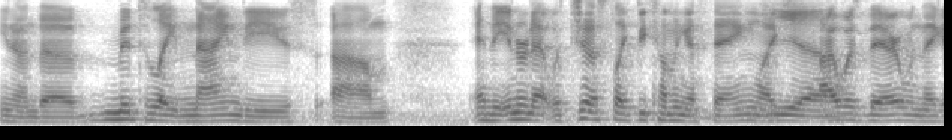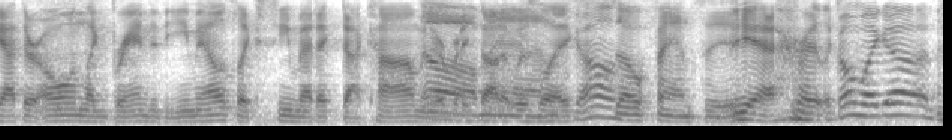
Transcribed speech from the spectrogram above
you know, in the mid to late '90s, um, and the internet was just like becoming a thing. Like, Yeah. I was there when they got their own like branded emails, like cmedic.com, and everybody Oh, thought it was like, oh, so fancy. yeah, right. Like, oh my god.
